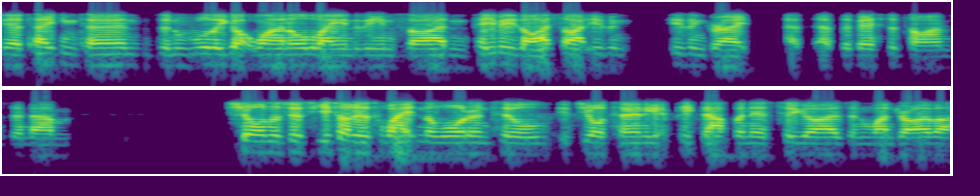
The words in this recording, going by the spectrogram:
you know, taking turns. And Wooly got one all the way into the inside. And PB's eyesight isn't isn't great at, at the best of times. And um, Sean was just you sort of just wait in the water until it's your turn to get picked up when there's two guys and one driver.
